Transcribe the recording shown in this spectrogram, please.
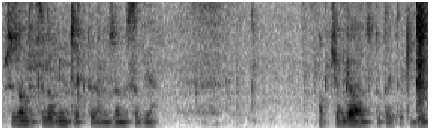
przyrządy celownicze, które możemy sobie odciągając tutaj taki mm,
